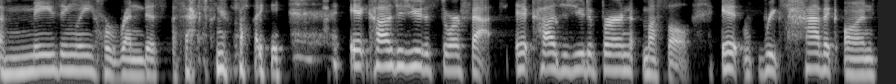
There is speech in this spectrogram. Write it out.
amazingly horrendous effect on your body. It causes you to store fat. It causes you to burn muscle. It wreaks havoc on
